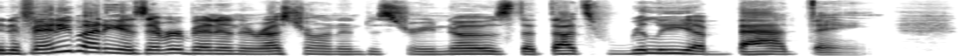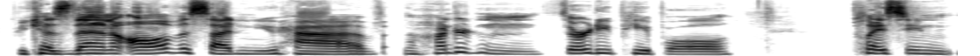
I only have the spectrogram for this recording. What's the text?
And if anybody has ever been in the restaurant industry, knows that that's really a bad thing because then all of a sudden you have 130 people placing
